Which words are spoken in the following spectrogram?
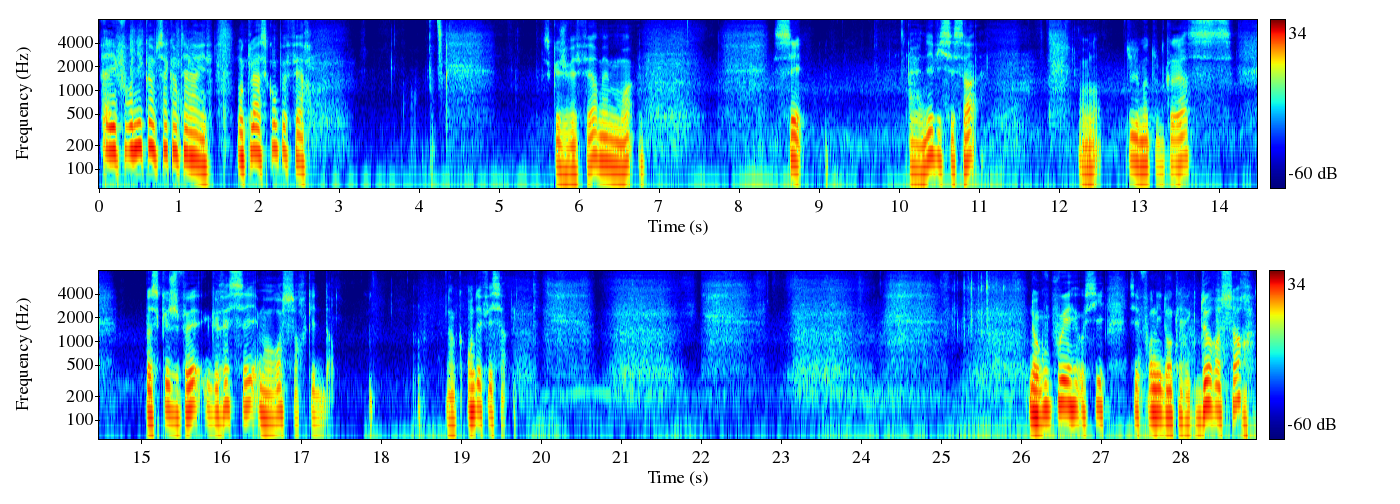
Elle est fournie comme ça quand elle arrive. Donc là, ce qu'on peut faire, je vais faire, même moi, c'est dévisser ça. Je le mets parce que je vais graisser mon ressort qui est dedans. Donc on défait ça. Donc vous pouvez aussi, c'est fourni donc avec deux ressorts.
